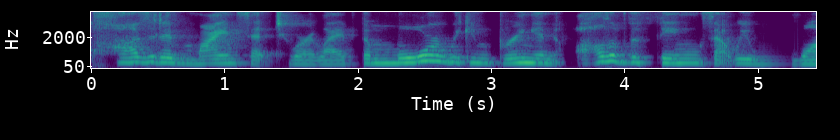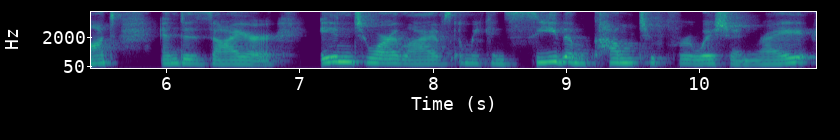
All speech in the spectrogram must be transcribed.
positive mindset to our life, the more we can bring in all of the things that we want and desire into our lives and we can see them come to fruition, right?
